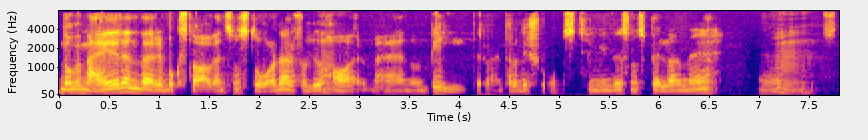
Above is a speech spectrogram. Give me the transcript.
noe mer enn bare bokstaven som står der, for du Mm. har med noen bilder og en tradisjonstyngde som spiller med. Eh, Mm. Så,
